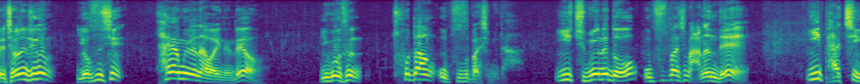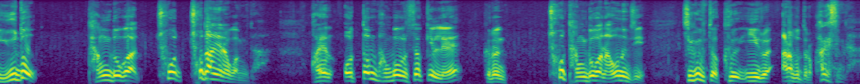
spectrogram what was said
네, 저는 지금 여수시 화양면에 나와 있는데요. 이곳은 초당 옥수수밭입니다. 이 주변에도 옥수수밭이 많은데 이 밭이 유독 당도가 초, 초당이라고 합니다. 과연 어떤 방법을 썼길래 그런 초당도가 나오는지 지금부터 그 이유를 알아보도록 하겠습니다.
